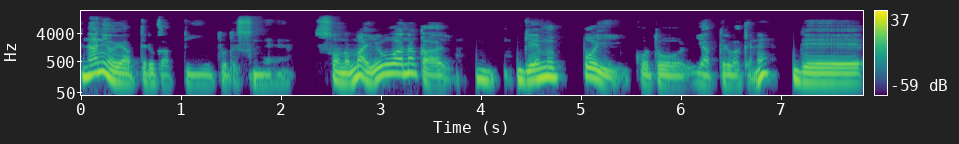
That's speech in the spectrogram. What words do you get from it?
何をやってるかっていうとですね、その、まあ、要はなんか、ゲームっぽいことをやってるわけね。で、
